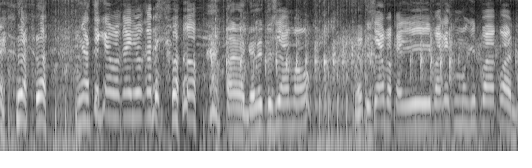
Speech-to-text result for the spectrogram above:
ingati ka kay makaditso. Ah, ganito siya mo. Ganito siya ba kay bakit mo gipakuan?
